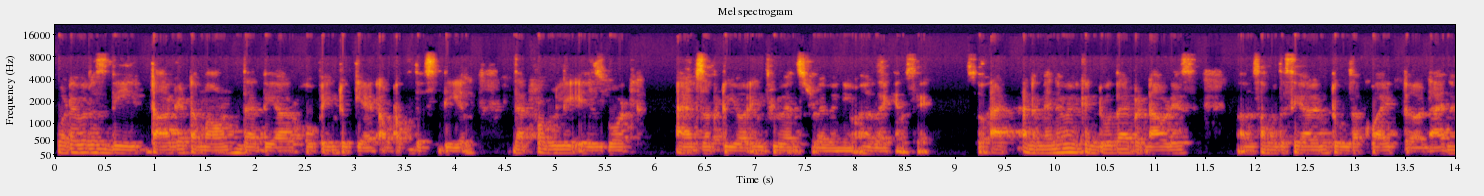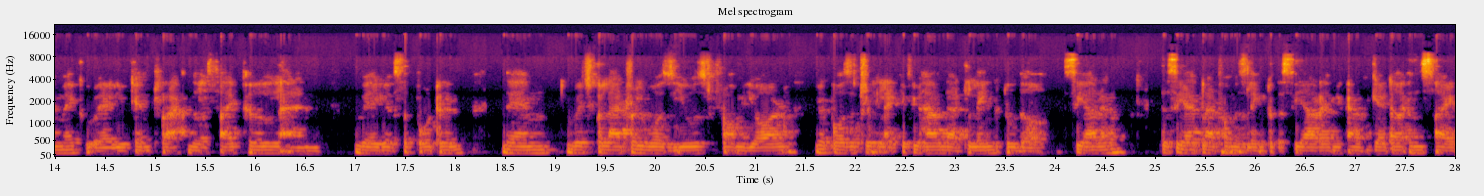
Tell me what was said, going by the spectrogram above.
whatever is the target amount that they are hoping to get out of this deal, that probably is what adds up to your influenced revenue, as I can say. So at, at a minimum, you can do that, but nowadays uh, some of the CRM tools are quite uh, dynamic, where you can track the cycle and where you have supported then which collateral was used from your repository. Like if you have that link to the crm the ci platform is linked to the crm you kind of get an insight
